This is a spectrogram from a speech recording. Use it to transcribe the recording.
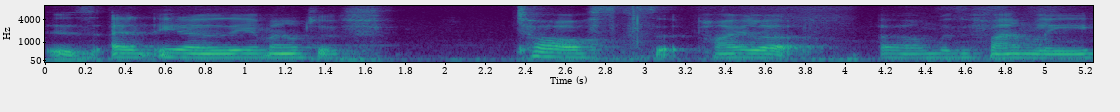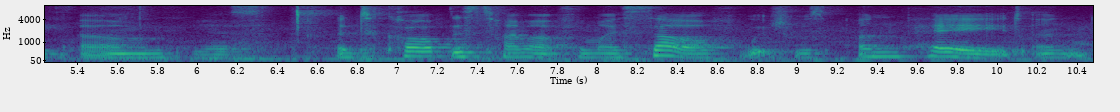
is and you know the amount of tasks that pile up um, with the family. Um, yes and to carve this time out for myself, which was unpaid and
